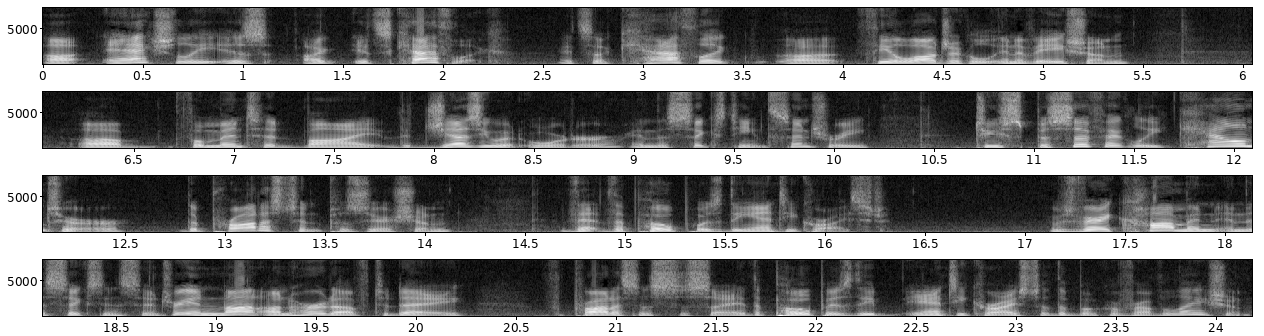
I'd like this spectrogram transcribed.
uh, actually is it's Catholic. It's a Catholic uh, theological innovation uh, fomented by the Jesuit order in the 16th century to specifically counter the Protestant position that the Pope was the Antichrist. It was very common in the 16th century and not unheard of today for Protestants to say the Pope is the Antichrist of the Book of Revelation.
